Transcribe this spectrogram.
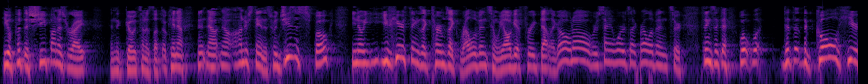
He will put the sheep on his right and the goats on his left. Okay, now, now, now understand this. When Jesus spoke, you know, you, hear things like terms like relevance, and we all get freaked out, like, oh no, we're saying words like relevance or things like that. What, what, the, the, the goal here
